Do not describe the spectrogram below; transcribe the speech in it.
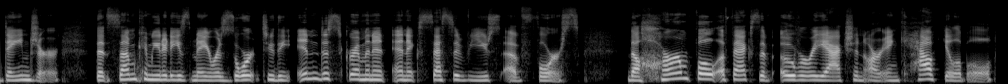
danger that some communities may resort to the indiscriminate and excessive use of force. The harmful effects of overreaction are incalculable.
